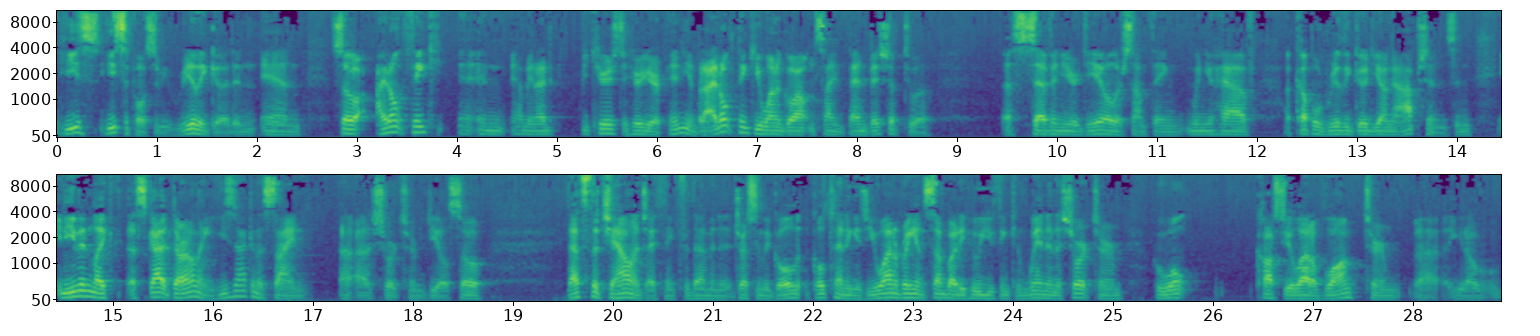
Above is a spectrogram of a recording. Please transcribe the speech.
he's he's supposed to be really good, and and so I don't think, and, I mean I'd be curious to hear your opinion, but I don't think you want to go out and sign Ben Bishop to a a seven year deal or something when you have a couple really good young options, and and even like a Scott Darling, he's not going to sign a, a short term deal, so. That's the challenge, I think, for them in addressing the goal, goaltending. Is you want to bring in somebody who you think can win in the short term, who won't costs you a lot of long term, uh, you know,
